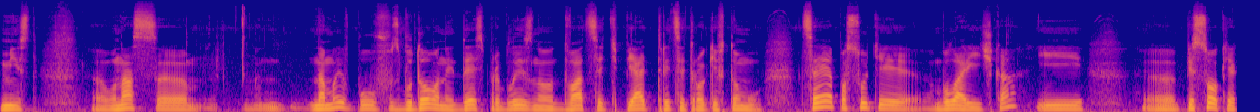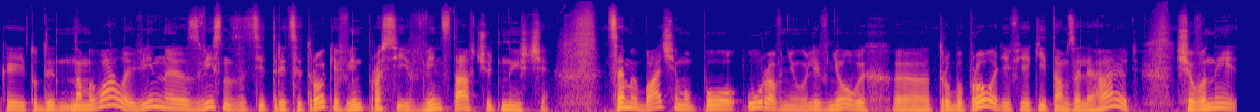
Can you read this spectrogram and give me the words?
міст. У нас намив був збудований десь приблизно 25-30 років тому. Це, по суті, була річка, і пісок, який туди намивали, він, е, звісно, за ці 30 років він просів, він став чуть нижче. Це ми бачимо по уровню лівньових е, трубопроводів, які там залягають, що вони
